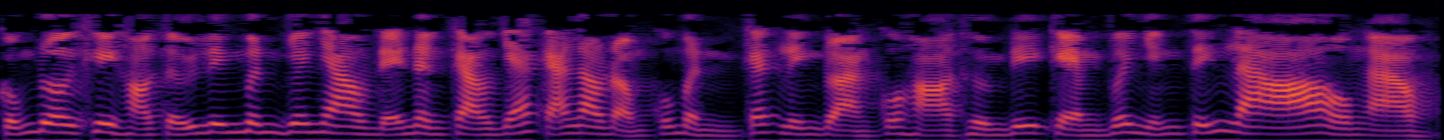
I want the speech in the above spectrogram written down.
cũng đôi khi họ tự liên minh với nhau để nâng cao giá cả lao động của mình, các liên đoàn của họ thường đi kèm với những tiếng la ó ồn ào,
